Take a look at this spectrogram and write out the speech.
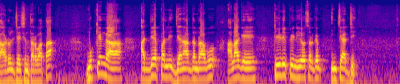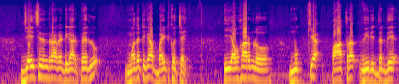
దాడులు చేసిన తర్వాత ముఖ్యంగా అద్దేపల్లి జనార్దన్ రావు అలాగే టీడీపీ నియోజకవర్గం ఇన్ఛార్జి జయచంద్రారెడ్డి గారి పేర్లు మొదటిగా బయటకు వచ్చాయి ఈ వ్యవహారంలో ముఖ్య పాత్ర వీరిద్దరిదే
